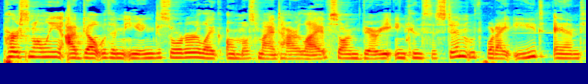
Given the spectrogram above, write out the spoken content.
personally, I've dealt with an eating disorder like almost my entire life, so I'm very inconsistent with what I eat and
